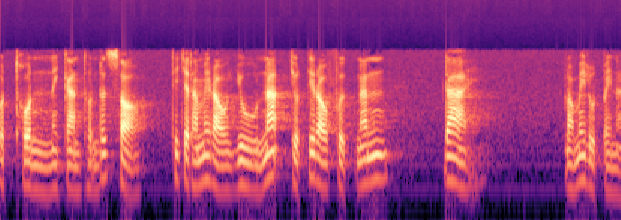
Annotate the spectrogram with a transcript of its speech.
อดทนในการทนทดสอบ ที่จะทำให้เราอยู่ณจุดที่เราฝึกนั้นได้ เราไม่หลุดไปไหน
